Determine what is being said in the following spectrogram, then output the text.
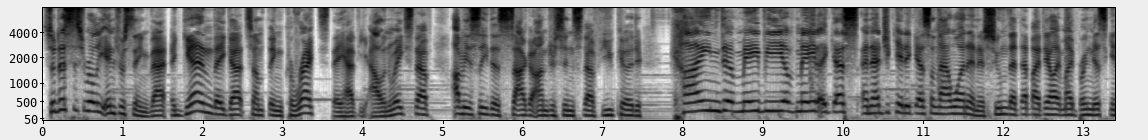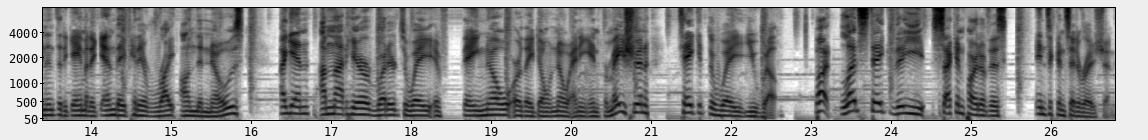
So this is really interesting that, again, they got something correct. They had the Alan Wake stuff. Obviously, the Saga Anderson stuff, you could kind of maybe have made, I guess, an educated guess on that one and assume that Dead by Daylight might bring this skin into the game. And again, they've hit it right on the nose. Again, I'm not here whether to weigh if they know or they don't know any information. Take it the way you will. But let's take the second part of this into consideration.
